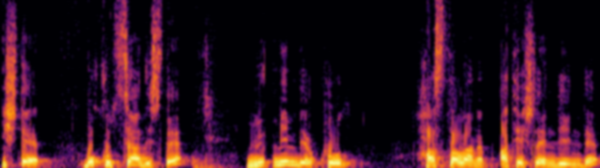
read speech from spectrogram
İşte bu kutsi hadiste mümin bir kul hastalanıp ateşlendiğinde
